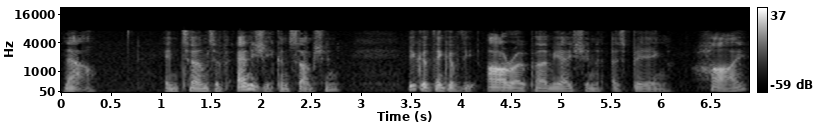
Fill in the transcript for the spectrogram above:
Now, in terms of energy consumption, you could think of the RO permeation as being high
